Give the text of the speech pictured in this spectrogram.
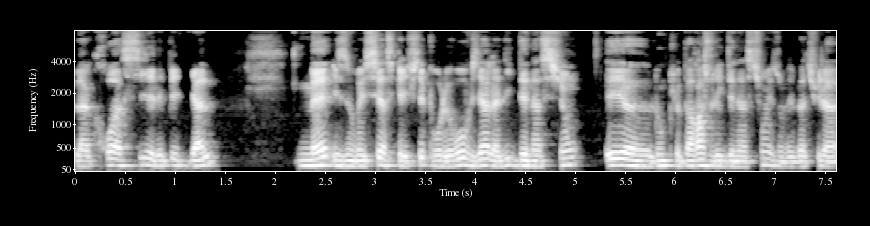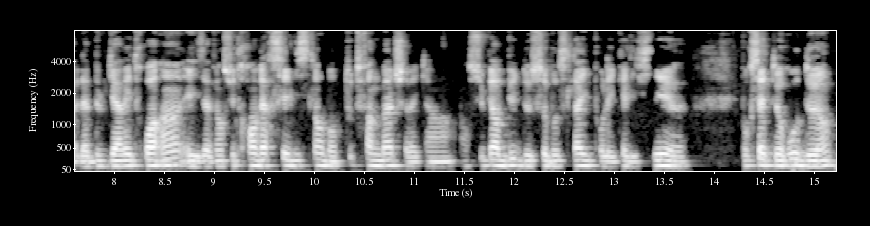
la Croatie et les Pays de Galles. Mais ils ont réussi à se qualifier pour l'Euro via la Ligue des Nations et euh, donc le barrage de Ligue des Nations. Ils avaient battu la, Bulgarie 3-1 et ils avaient ensuite renversé l'Islande en toute fin de match avec un, un super but de Soboslai pour les qualifier pour cet Euro 2-1.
